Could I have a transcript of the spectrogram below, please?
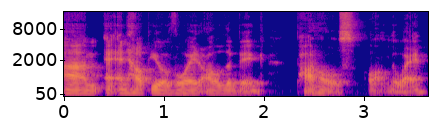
um, and, help you avoid all of the big potholes along the way.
